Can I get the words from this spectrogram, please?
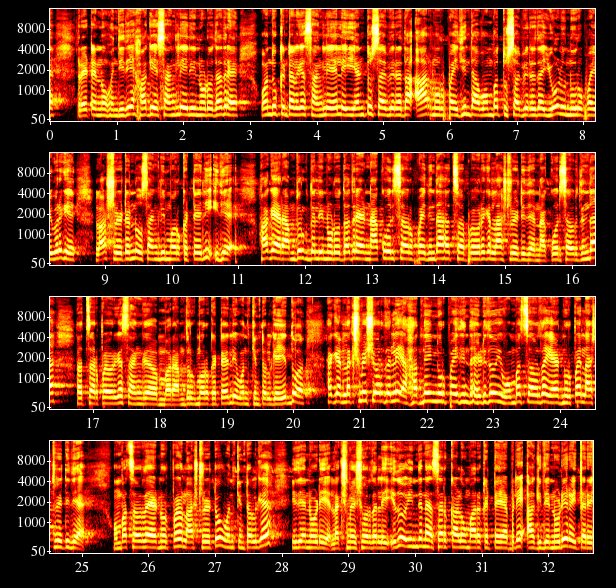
ರೇಟನ್ನು ಹೊಂದಿದೆ. ಹಾಗೆ ಸಾಂಗ್ಲಿಯಲ್ಲಿ ನೋಡೋದಾದರೆ ಒಂದು ಕ್ವಿಂಟಲ್ಗೆ ಸಾಂಗ್ಲಿಯಲ್ಲಿ ಎಂಟು ಸಾವಿರದ ಆರುನೂರು ರೂಪಾಯಿದಿಂದ ಒಂಬತ್ತು ಸಾವಿರದ ಏಳುನೂರು ರೂಪಾಯಿವರೆಗೆ ಲಾಸ್ಟ್ ರೇಟನ್ನು ಸಾಂಗ್ಲಿ ಮಾರುಕಟ್ಟೆಯಲ್ಲಿ ಇದೆ. ಹಾಗೆ ರಾಮದುರ್ಗದಲ್ಲಿ ನೋಡೋದಾದರೆ ನಾಲ್ಕೂವರೆ ಸಾವಿರ ರೂಪಾಯಿದಿಂದ ಹತ್ತು ಸಾವಿರ ರೂಪಾಯಿವರೆಗೆ ಲಾಸ್ಟ್ ರೇಟ್ ಇದೆ. ನಾಲ್ಕೂವರೆ ಸಾವಿರದಿಂದ ಹತ್ತು ಸಾವಿರ ರೂಪಾಯಿವರೆಗೆ ಸಾಂಗ್, ರಾಮದುರ್ಗ ಮಾರುಕಟ್ಟೆಯಲ್ಲಿ ಒಂದು ಕ್ವಿಂಟಲ್ಗೆ ಇದ್ದು, ಹಾಗೆ ಲಕ್ಷ್ಮೇಶ್ವರದಲ್ಲಿ ಹದಿನೈದು ನೂರು ರೂಪಾಯಿದಿಂದ ಹಿಡಿದು ಈ ಒಂಬತ್ತು ಸಾವಿರದ ಎರಡು ನೂರು ರೂಪಾಯಿ ಲಾಸ್ಟ್ ರೇಟ್ ಇದೆ. ಒಂಬತ್ತು ಸಾವಿರದ ಎರಡು ನೂರು ರೂಪಾಯಿ ಲಾಸ್ಟ್ ರೇಟು ಒಂದು ಕ್ವಿಂಟಲ್ಗೆ. ಇದೆ ನೋಡಿ ಲಕ್ಷ್ಮೇಶ್ವರದಲ್ಲಿ. ಇದು ಇಂದಿನ ಹೆಸರು ಕಾಳು ಮಾರುಕಟ್ಟೆಯ ಬೆಲೆ ಆಗಿದೆ ನೋಡಿ ರೈತರೇ.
